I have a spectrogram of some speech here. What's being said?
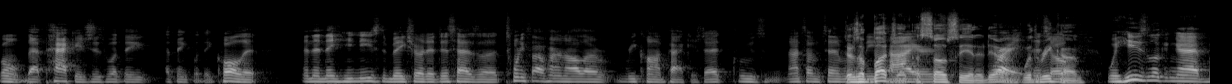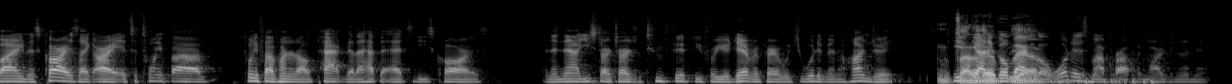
Boom, that package is what they I think what they call it. And then they, he needs to make sure that this has a twenty five hundred dollar recon package that includes nine times ten. There's a budget tires. associated, yeah, Right, with and so recon. when he's looking at buying this car, he's like, all right, it's a 25 $2,500 pack that I have to add to these cars. And then now you start charging 250 for your dent repair, which would have been 100 It's He's got to go back yeah. and go, what is my profit margin on this?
